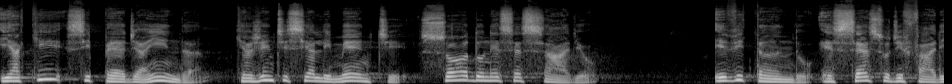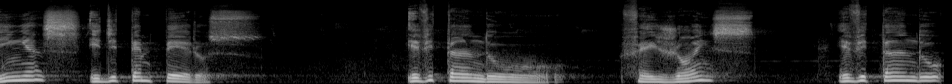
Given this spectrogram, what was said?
E aqui se pede ainda que a gente se alimente só do necessário evitando excesso de farinhas e de temperos, evitando feijões, evitando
